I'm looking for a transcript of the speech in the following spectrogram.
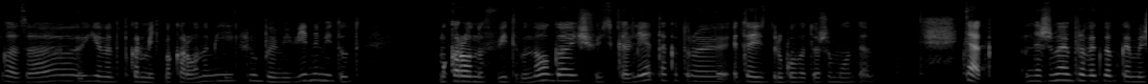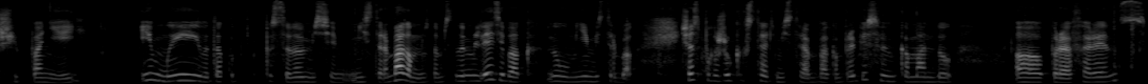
глаза, ее надо покормить макаронами, любыми видами, тут Макаронов вид много, еще есть галета, которая... Это из другого тоже мода. Так, нажимаем правой кнопкой мыши по ней. И мы вот так вот становимся мистером Багом. Ну, там становим Леди Баг, ну, мне мистер Баг. Сейчас покажу, как стать мистером Багом. Прописываем команду uh, Preference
